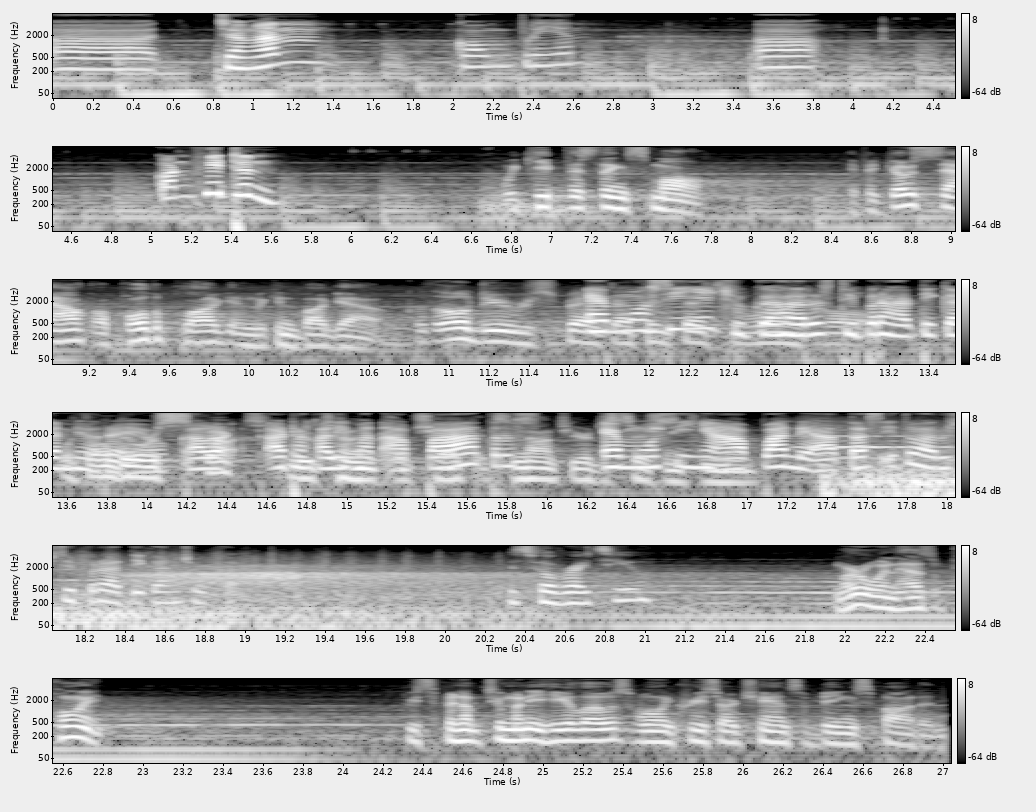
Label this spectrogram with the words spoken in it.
Eh, jangan compliant, eh, confident. We keep this thing small. If it goes south, I'll pull the plug and we can bug out. With all due respect, Emosinya juga harus call. diperhatikan With ya Reo. Kalau ada kalimat apa, terus emosinya apa di atas itu harus diperhatikan juga. This feel right to you? Merwin has a point. If we spin up too many helos, we'll increase our chance of being spotted.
